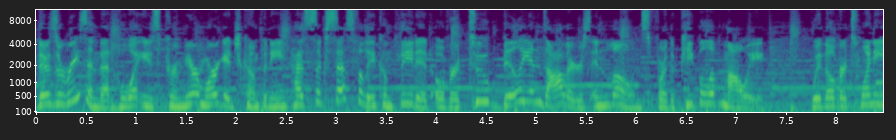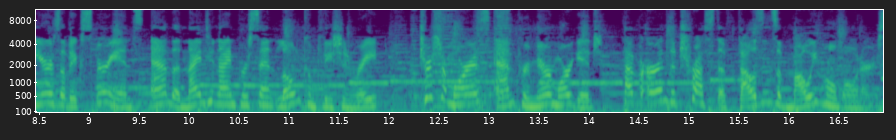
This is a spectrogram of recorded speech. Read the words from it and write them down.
There's a reason that Hawaii's premier mortgage company has successfully completed over $2 billion in loans for the people of Maui. With over 20 years of experience and a 99% loan completion rate, Trisha Morris and Premier Mortgage have earned the trust of thousands of Maui homeowners.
